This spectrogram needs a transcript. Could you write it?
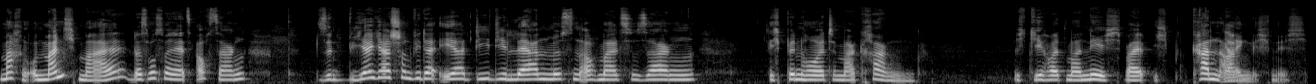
machen. Und manchmal, das muss man jetzt auch sagen, sind wir ja schon wieder eher die, die lernen müssen, auch mal zu sagen, ich bin heute mal krank. Ich gehe heute mal nicht, weil ich kann eigentlich nicht.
